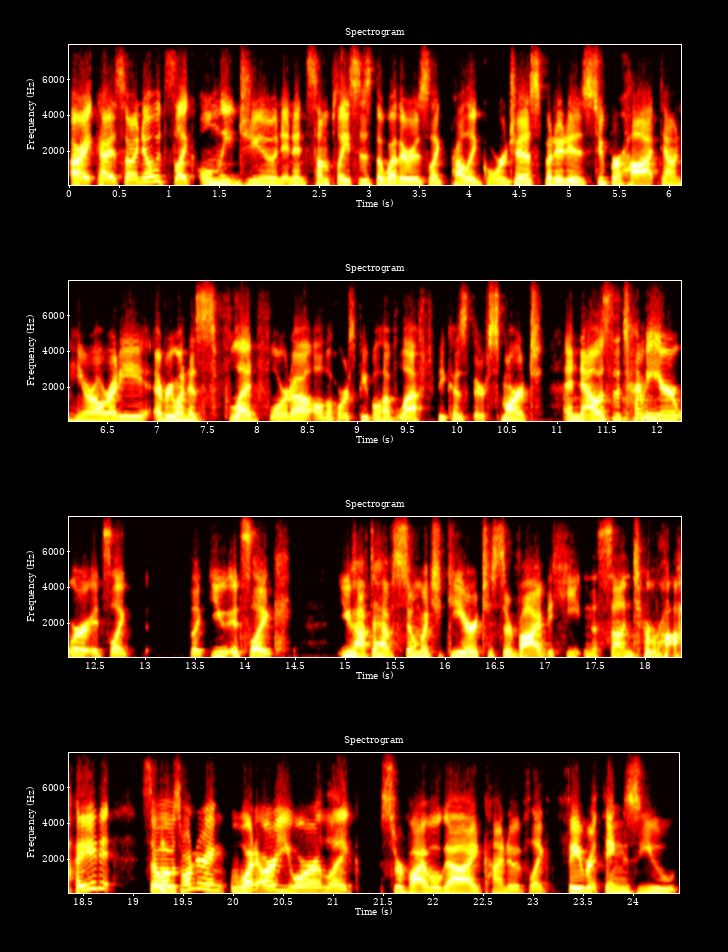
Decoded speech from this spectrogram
All right, guys. So I know it's like only June, and in some places the weather is like probably gorgeous, but it is super hot down here already. Everyone has fled Florida. All the horse people have left because they're smart. and now is the time of year where it's like like you it's like you have to have so much gear to survive the heat and the sun to ride. So I was wondering what are your like survival guide kind of like favorite things you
